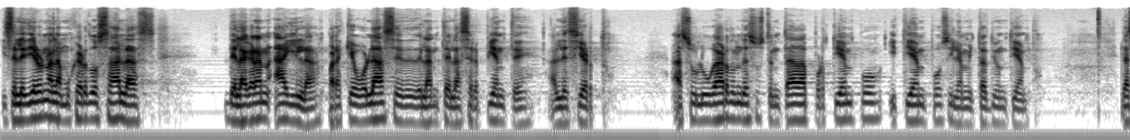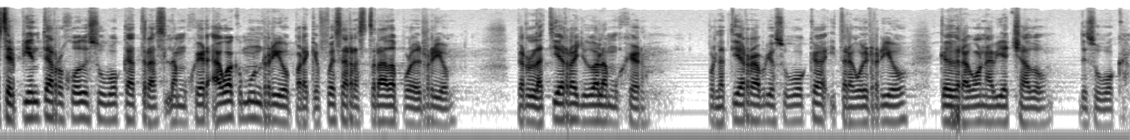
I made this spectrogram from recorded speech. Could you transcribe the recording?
Y se le dieron a la mujer dos alas de la gran águila para que volase de delante de la serpiente al desierto, a su lugar donde es sustentada por tiempo y tiempos y la mitad de un tiempo. La serpiente arrojó de su boca tras la mujer agua como un río para que fuese arrastrada por el río, pero la tierra ayudó a la mujer, pues la tierra abrió su boca y tragó el río que el dragón había echado de su boca.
